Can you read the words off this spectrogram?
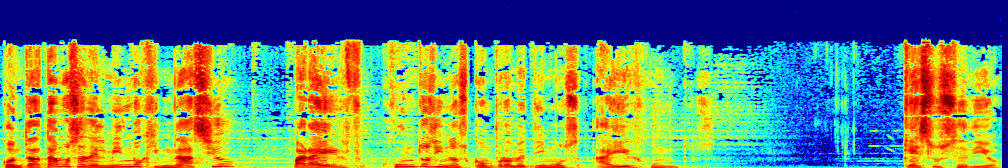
Contratamos en el mismo gimnasio para ir juntos y nos comprometimos a ir juntos. ¿Qué sucedió?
